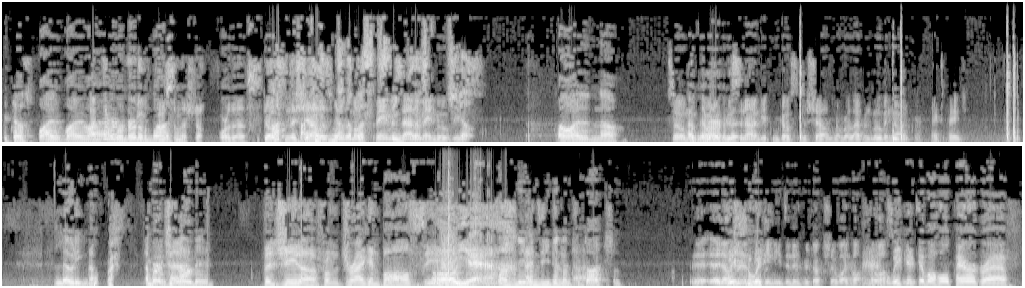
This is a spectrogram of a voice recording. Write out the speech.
Because why, why, why, I've I never don't heard even of Ghost it. in the Shell before this. Ghost in the Shell is one of the of most famous seen Ghost anime movies. Oh, I didn't know. So I've Makoto. Kusanagi from Ghost in the Shell number 11. Moving on. Next page. Loading. Number, number 10. Loaded. Vegeta from Dragon Ball Z. Oh yeah! Doesn't even need an introduction. I don't We- even we- think he needs an introduction of why, how awesome we he could is. give a whole paragraph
